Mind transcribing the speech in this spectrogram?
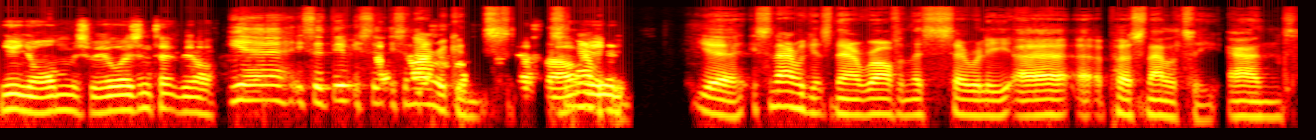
new norm as well, isn't it? Are, yeah, it's a it's, a, it's an arrogance. It's an arrogance. Yeah, it's an arrogance now rather than necessarily uh, a personality, and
